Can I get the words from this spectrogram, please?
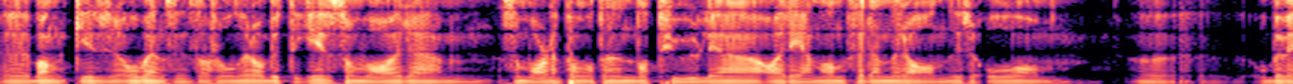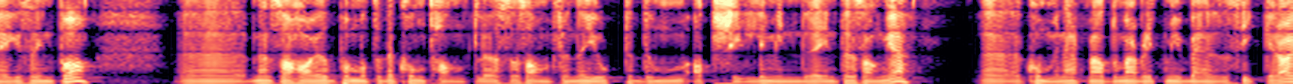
uh, banker og bensinstasjoner og butikker som var, som var den på en måte den naturlige arenaen for en raner å, å bevege seg inn på. Eh, men så har jo på en måte det kontantløse samfunnet gjort dem atskillig mindre interessante. Eh, kombinert med at de er blitt mye bedre sikra.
